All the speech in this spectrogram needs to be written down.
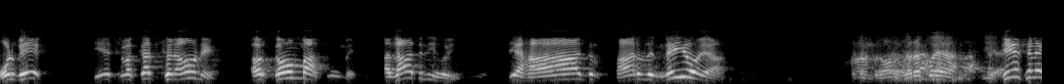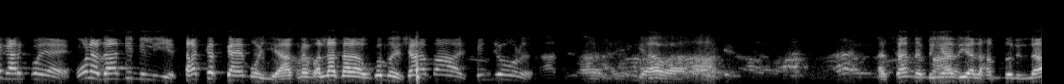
ہوں ویخ اس وقت فرعون ہے اور قوم محکوم ہے، آزاد نہیں ہوئی، جہاد فرض نہیں ہویا۔ گرک ہوا ہے۔ ہوں آزادی ملی ہے طاقت قائم ہوئی ہے۔ آپ نے اللہ تعالیٰ حکم شاباش پنجوڑ اچھا نبیاں دی الحمدللہ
